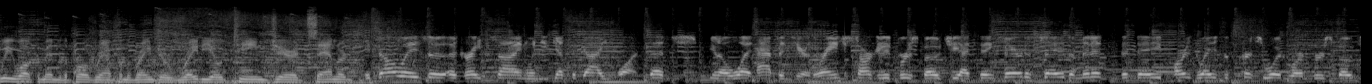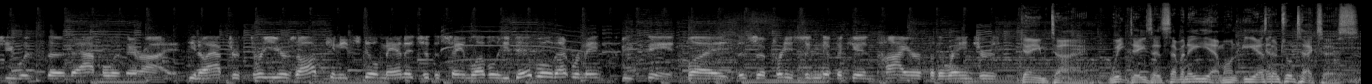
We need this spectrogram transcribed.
We welcome into the program from the Ranger radio team, Jared Sandler. It's always a, a great sign when you get the guy you want. That's, you know, what happened here. The Rangers targeted Bruce Bochy. I think fair to say the minute that they parted ways with Chris Woodward, Bruce Bochy was the, the apple in their eye. You know, after three years off, can he still manage at the same level he did? Well, that remains to be seen. But it's a pretty significant hire for the Rangers. Game Time. Weekdays at 7 a.m. on ES Central Texas.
